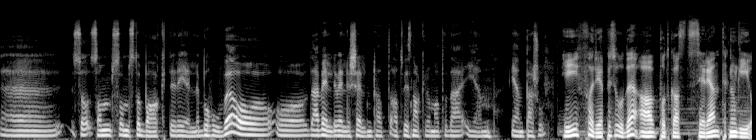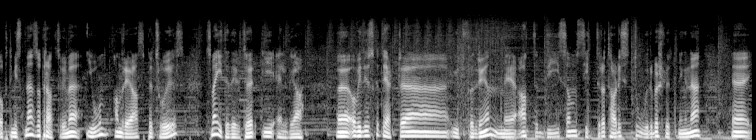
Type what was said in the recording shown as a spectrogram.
eh, som, som står bak det reelle behovet, og, og, det er veldig veldig sjeldent at, at vi snakker om at det er én én person. I forrige episode av podkastserien Teknologioptimistene så pratet vi med Jon Andreas Petroius, som er IT-direktør i Elvia. Eh, og vi diskuterte utfordringen med at de som sitter og tar de store beslutningene, eh,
